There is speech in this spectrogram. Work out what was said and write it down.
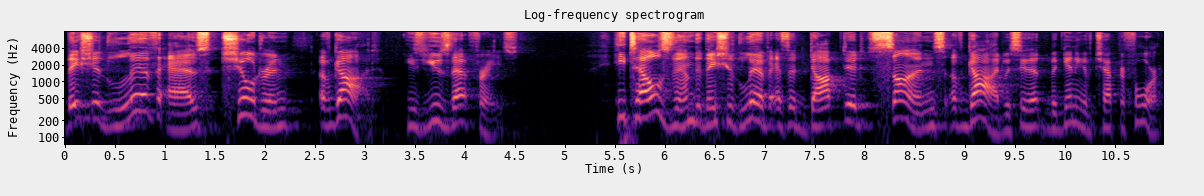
they should live as children of God. He's used that phrase. He tells them that they should live as adopted sons of God. We see that at the beginning of chapter 4.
